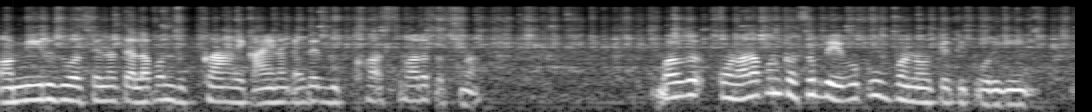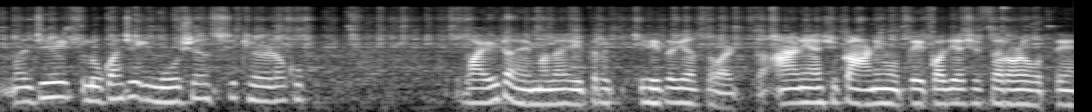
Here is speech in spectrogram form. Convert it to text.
अमीर जो असेल ना त्याला पण दुःख आहे. काही ना काही ते दुःख असणारच असणार. मग कोणाला पण कसं बेवकूफ बनवते ती पोरगी? म्हणजे लोकांच्या इमोशन्सशी खेळणं खूप वाईट आहे मला हे तर हे तरी असं वाटतं. आणि अशी कहाणी होते कधी अशी सरळ होते.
